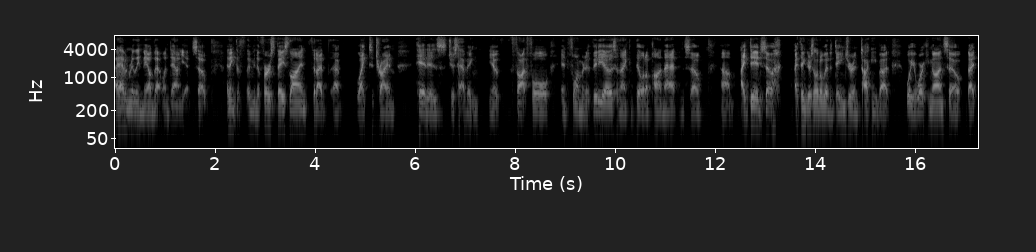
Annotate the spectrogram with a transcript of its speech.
I haven't really nailed that one down yet. So I think the I mean the first baseline that I I like to try and hit is just having you know thoughtful, informative videos, and I can build upon that. And so um, I did. So I think there's a little bit of danger in talking about what you're working on. So that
